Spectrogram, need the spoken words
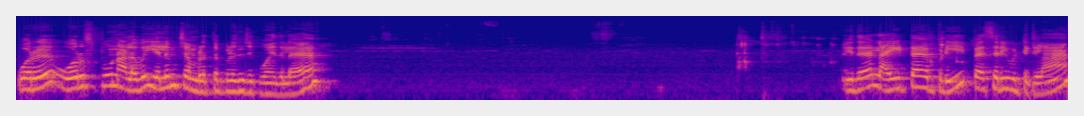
ஒரு ஒரு ஸ்பூன் அளவு எலுமிச்சம்பழத்தை பிழிஞ்சுக்குவோம் இதில். இதை லைட்டாக இப்படி பெசரி விட்டுக்கலாம்.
